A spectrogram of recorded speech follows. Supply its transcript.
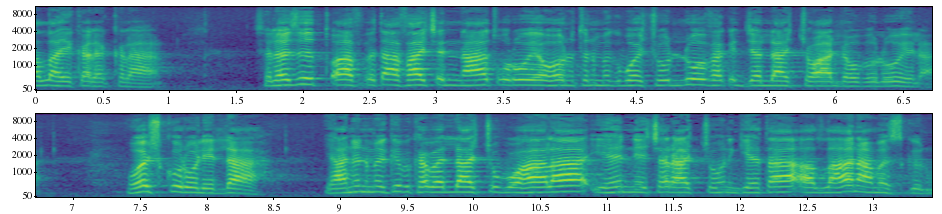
አላህ ይከለክልሃል ስለዚህ ጣፋጭና ጥሩ የሆኑትን ምግቦች ሁሉ ፈቅጀላቸዋለሁ ብሉ ይላል። واشكروا لله። ያንን ምግብ ከበላችሁ በኋላ ይህን የቸራችሁን ጌታ አላህን አመስግኑ።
